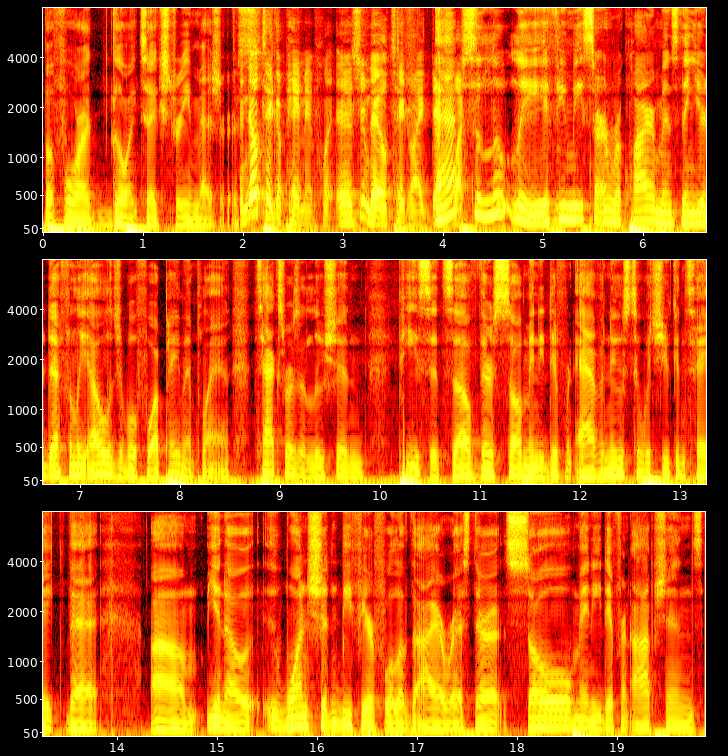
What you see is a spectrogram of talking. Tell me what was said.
before going to extreme measures. And they'll take a payment plan. And I assume they'll take like. they're flexible. Absolutely. If you meet certain requirements, then you're definitely eligible for a payment plan. Tax resolution piece itself, there's so many different avenues to which you can take that um, you know, one shouldn't be fearful of the IRS. There are so many different options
